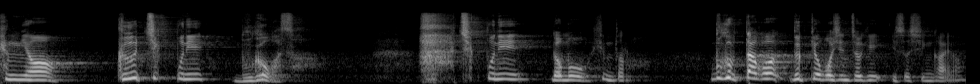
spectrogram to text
행여 그 직분이 무거워서 하, 직분이 너무 힘들어 무겁다고 느껴보신 적이 있으신가요?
